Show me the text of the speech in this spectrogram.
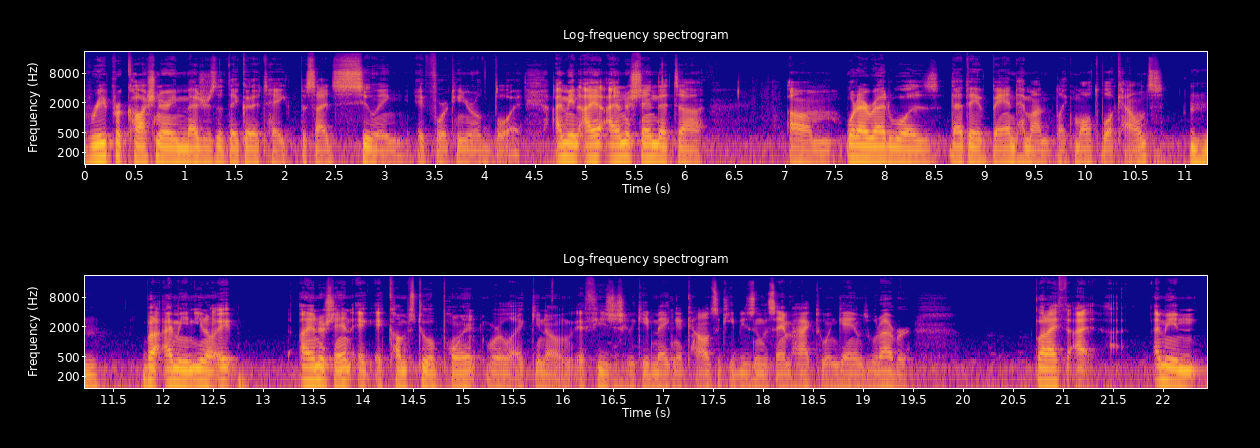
repercussionary measures that they could have taken besides suing a 14 year old boy. I mean, I, I understand that uh, um, what I read was that they've banned him on like multiple accounts. Mm-hmm. But I mean, you know, it. I understand it, it comes to a point where like you know if he's just gonna keep making accounts and keep using the same hack to win games, whatever. But I, th- I, I mean,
